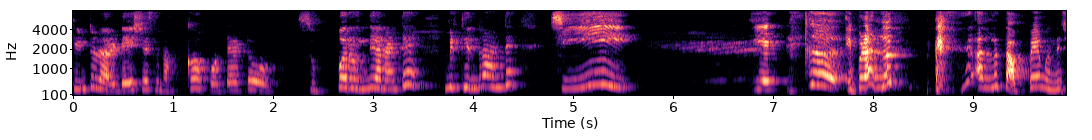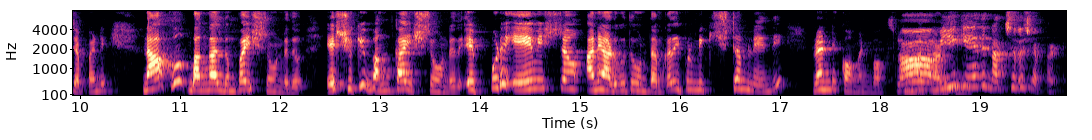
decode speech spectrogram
తింటున్నారు. టేస్ట్ చేస్తున్నారు. అక్క పొటాటో సూపర్ ఉంది అని అంటే మీరు తినరా అంటే చీ! ఎక్క ఇప్పుడు అందులో అందులో తప్పేముంది చెప్పండి. నాకు బంగాళదుంప ఇష్టం ఉండదు. యశుకి వంకాయ ఇష్టం ఉండదు. ఎప్పుడు ఏమి ఇష్టం అని అడుగుతూ ఉంటాం కదా. ఇప్పుడు మీకు ఇష్టం లేనిది రండి కామెంట్ బాక్స్లో మీకు ఏది నచ్చదో చెప్పండి.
